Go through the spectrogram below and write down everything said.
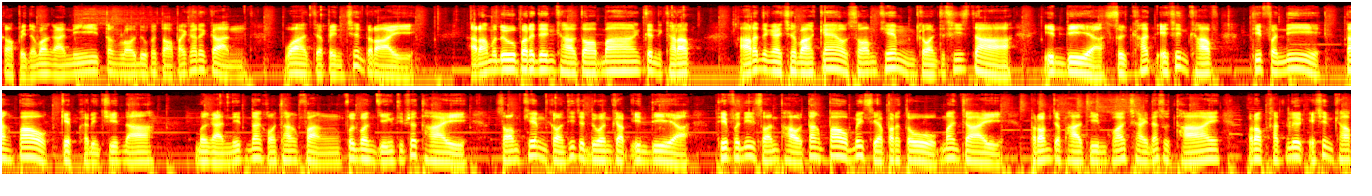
ก็เป็นว่างานนี้ต้องรอดูกันต่อไปก็แล้วกัน ว่าจะเป็นเช่นไร เรามาดูประเด็นข่าวต่อมากันครับอารัตยังไงชบาแก้วซ้อมเข้มก่อนจะชี้ตาอินเดียศึกคัดเอเชียนคัพทิฟฟานี่ตั้งเป้าเก็บคารินชีตนะ เมื่องานนี้ด้านของทางฝั่งฟุตบอลหญิงทีมชาติไทย ซ้อมเข้มก่อนที่จะดวลกับอินเดีย ทิฟฟานี่สอนเผ่าตั้งเป้าไม่เสียประตูมั่นใจ พร้อมจะพาทีมคว้าชัยนัดสุดท้าย รอบคัดเลือกเอเชียนคัพ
